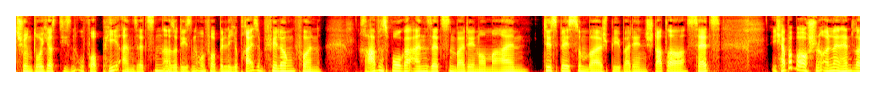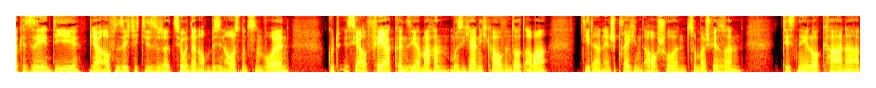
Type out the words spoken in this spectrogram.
schon durchaus diesen UVP ansetzen, also diesen unverbindliche Preisempfehlung von Ravensburger ansetzen bei den normalen Displays zum Beispiel, bei den Starter-Sets. Ich habe aber auch schon Online-Händler gesehen, die ja offensichtlich die Situation dann auch ein bisschen ausnutzen wollen. Gut, ist ja auch fair, können sie ja machen, muss ich ja nicht kaufen dort, aber die dann entsprechend auch schon zum Beispiel so ein Disney Lorcaner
